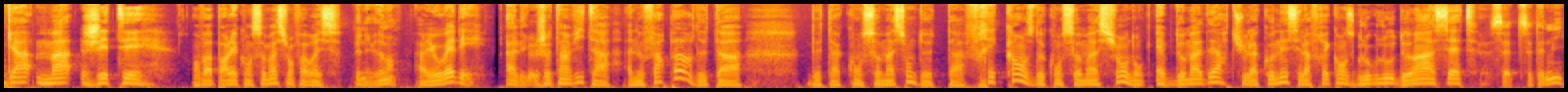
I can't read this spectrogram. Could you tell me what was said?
Gamma GT. On va parler consommation, Fabrice. Bien évidemment. Are you ready? Allez. Je t'invite à, à nous faire part de ta de ta consommation, de ta fréquence de consommation. Donc hebdomadaire, tu la connais, c'est la fréquence glouglou de 1 à 7. 7, 7,5.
